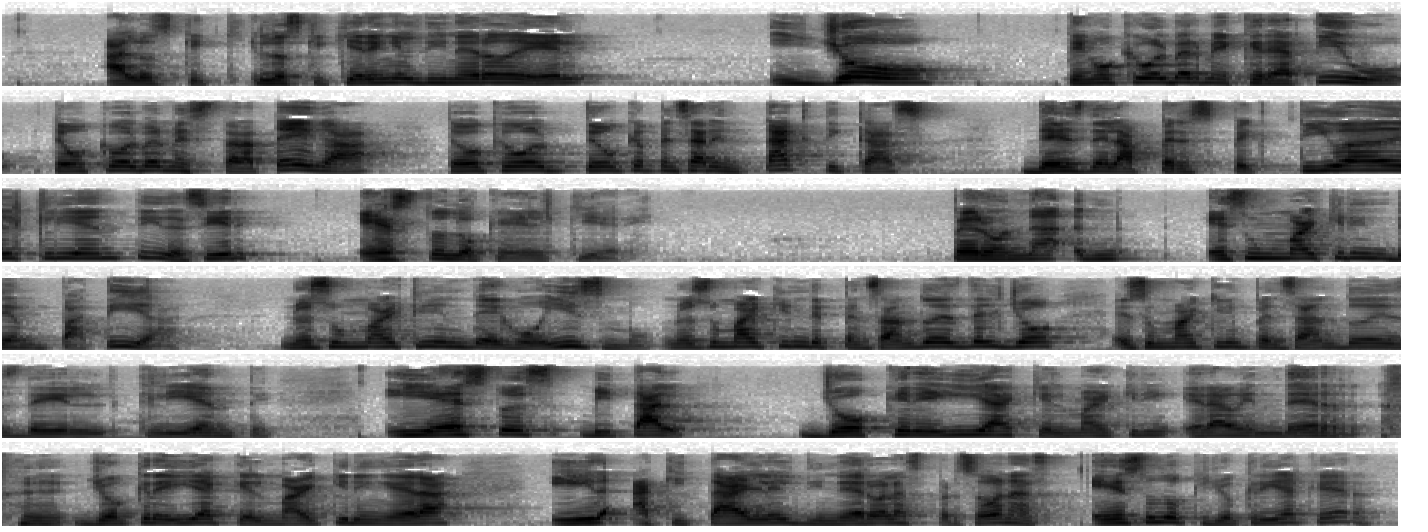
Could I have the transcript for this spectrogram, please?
a los que, los que quieren el dinero de él y yo tengo que volverme creativo, tengo que volverme estratega, tengo que, tengo que pensar en tácticas desde la perspectiva del cliente y decir, esto es lo que él quiere. Pero es un marketing de empatía, no es un marketing de egoísmo, no es un marketing de pensando desde el yo, es un marketing pensando desde el cliente. Y esto es vital. Yo creía que el marketing era vender, yo creía que el marketing era ir a quitarle el dinero a las personas. Eso es lo que yo creía que era.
